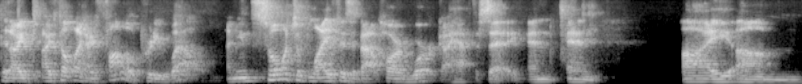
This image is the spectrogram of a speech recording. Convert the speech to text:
that I, I felt like I followed pretty well. I mean, so much of life is about hard work, I have to say. And, and I, um,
